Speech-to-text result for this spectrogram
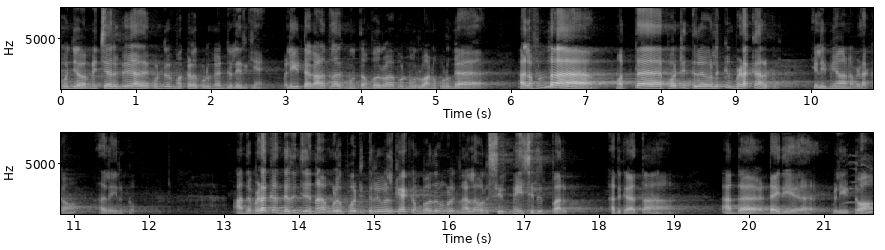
கொஞ்சம் மிச்சம் இருக்குது அதை கொண்டு மக்களை கொடுங்கன்னு சொல்லியிருக்கேன். வெளியிட்ட காலத்தில் அதுக்கு நூற்றம்பது ரூபா இப்போ நூறுரூவான்னு கொடுங்க. அதில் ஃபுல்லாக மொத்த போற்றித் திருவிழலுக்கும் விளக்கம் இருக்கும். எளிமையான விளக்கம் அதில் இருக்கும். அந்த விளக்கம் தெரிஞ்சதுன்னா உங்களுக்கு போற்றித் திருவிழல் கேட்கும்போது உங்களுக்கு நல்ல ஒரு சில் மெய் சிலிர்ப்பாக இருக்கும். அதுக்காகத்தான் அந்த டைரியை வெளியிட்டோம்.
